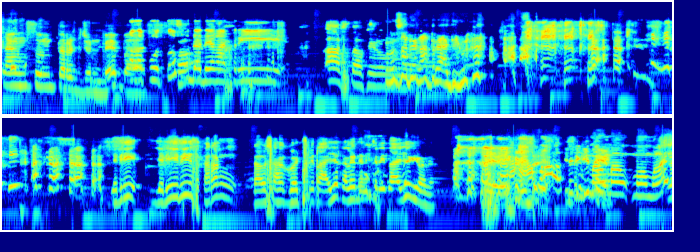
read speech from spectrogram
Langsung terjun bebas. Kalau putus Oh. udah ada yang ngantri. Astagfirullah. Ada yang ngantri aja gua. Jadi jadi ini sekarang nggak usah gue cerita aja kalian yang cerita aja gimana? Iya, iya, bisa, bisa gitu mau ya. mau mau mulai.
